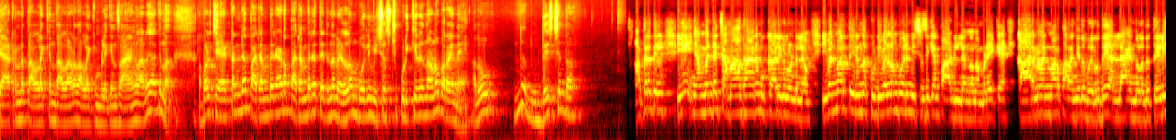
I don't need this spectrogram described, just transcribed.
ചേട്ടന്റെ തള്ളയ്ക്കും തള്ളയുടെ തള്ളയ്ക്കും വിളിക്കുന്ന സാധനങ്ങളാണ് കേൾക്കുന്നത്. അപ്പോൾ ചേട്ടന്റെ പരമ്പരയുടെ പരമ്പര തരുന്ന വെള്ളം പോലും വിശ്വസിച്ച് കുടിക്കരുതെന്നാണോ പറയുന്നത് അതോ എന്താ ഉദ്ദേശിച്ചെന്താ? അത്തരത്തിൽ ഈ ഞമ്മന്റെ സമാധാന മുക്കാലികളുണ്ടല്ലോ. ഇവന്മാർ തരുന്ന കുടിവെള്ളം പോലും വിശ്വസിക്കാൻ പാടില്ലെന്ന്? നമ്മുടെയൊക്കെ കാരണവന്മാർ പറഞ്ഞത് വെറുതെ അല്ല എന്നുള്ളത് തെളി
